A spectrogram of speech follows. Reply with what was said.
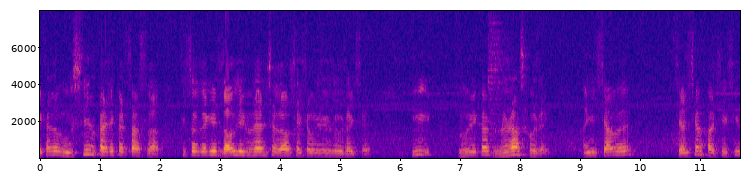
एखादा मुस्लिम कार्यकर्ता असला की तो लगेच जाऊ दे विधानसभा नाव त्याच्यामध्ये जोडायचं ही भूमिका घृणास्पद आहे आणि त्यामुळे त्यांच्या फाशीची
